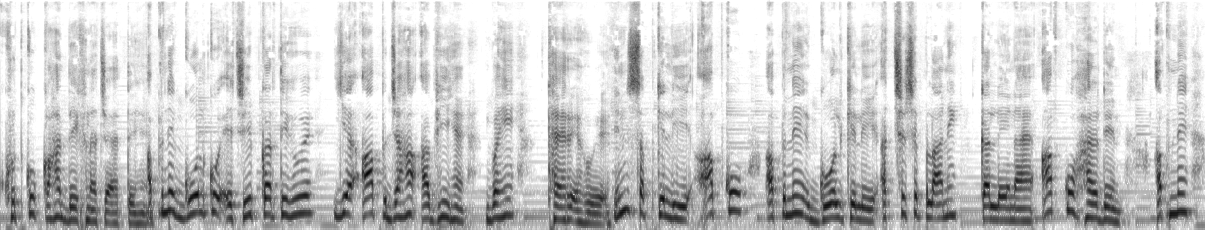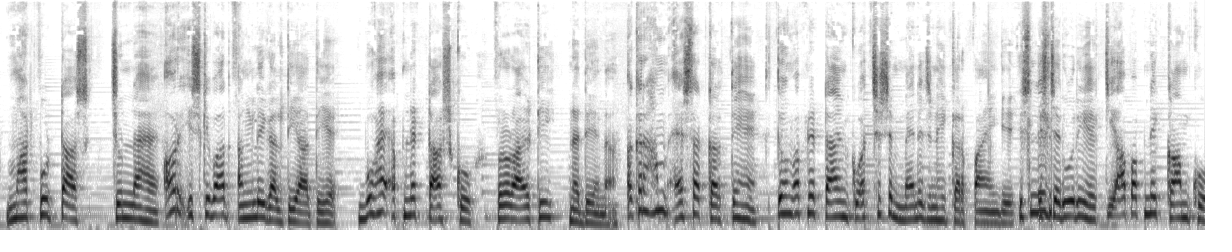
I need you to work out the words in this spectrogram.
खुद को कहाँ देखना चाहते हैं। अपने गोल को अचीव करते हुए, या आप जहाँ अभी हैं, वहीं ठहरे हुए। इन सब के लिए आपको अपने गोल के लिए अच्छे से प्लानिंग कर लेना है। आपको हर दिन अपने महत्वपूर्ण टास्क चुनना है और इसके बाद अगली गलती आती है। वो है अपने टास्क को प्रायोरिटी न देना। अगर हम ऐसा करते हैं तो हम अपने टाइम को अच्छे से मैनेज नहीं कर पाएँगे। इसलिए ज़रूरी है कि आप अपने काम को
